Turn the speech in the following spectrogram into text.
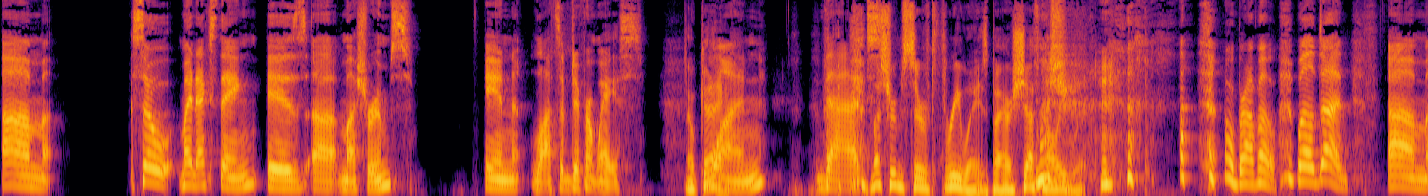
Um, so my next thing is, uh, mushrooms in lots of different ways. Okay. One that Mushrooms served three ways by our chef Molly Wood. Oh, bravo. Well done. Um,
